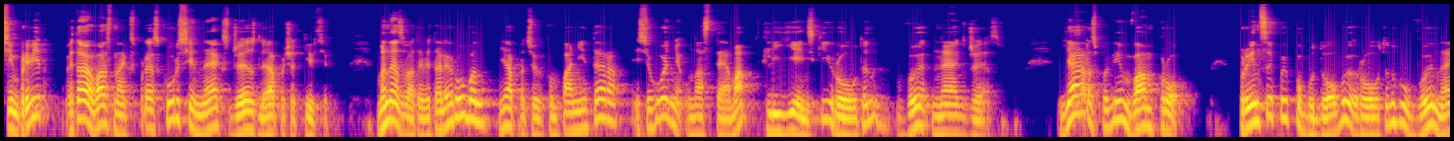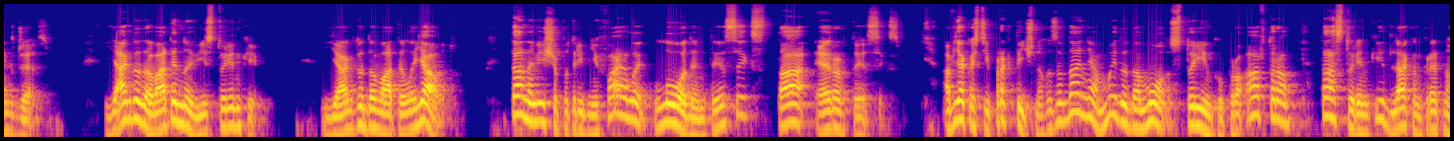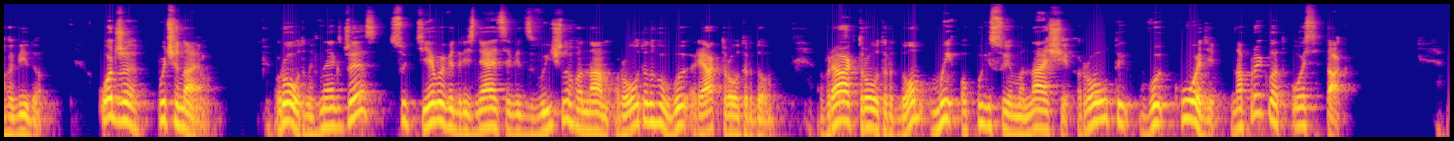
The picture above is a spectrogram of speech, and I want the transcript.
Всім привіт! Вітаю вас на експрес-курсі Next.js для початківців. Мене звати Віталій Рубан, я працюю в компанії Terra, і сьогодні у нас тема клієнтський роутинг в Next.js. Я розповім вам про принципи побудови роутингу в Next.js, як додавати нові сторінки, як додавати леяут, та навіщо потрібні файли loading.tsx та error.tsx. А в якості практичного завдання ми додамо сторінку про автора та сторінки для конкретного відео. Отже, починаємо. Роутинг Next.js суттєво відрізняється від звичного нам роутингу в React Router DOM. В React Router DOM ми описуємо наші роути в коді. Наприклад, ось так.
